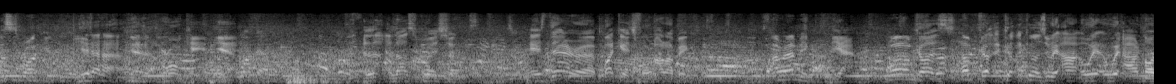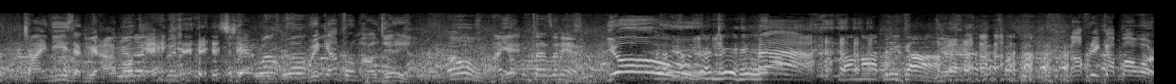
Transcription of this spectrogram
this is Rokid. Yeah, yeah, okay, yeah. La- last question. Is there a package for Arabic? Arabic. Yeah. Well, I'm Because sure- I'm- because we are we, we are not Chinese and we are not not- English. Okay, well, well, we uh, come from Algeria. Oh, I Yeah. come from Tanzania. Yo! Ah! Mama Africa. Africa power.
